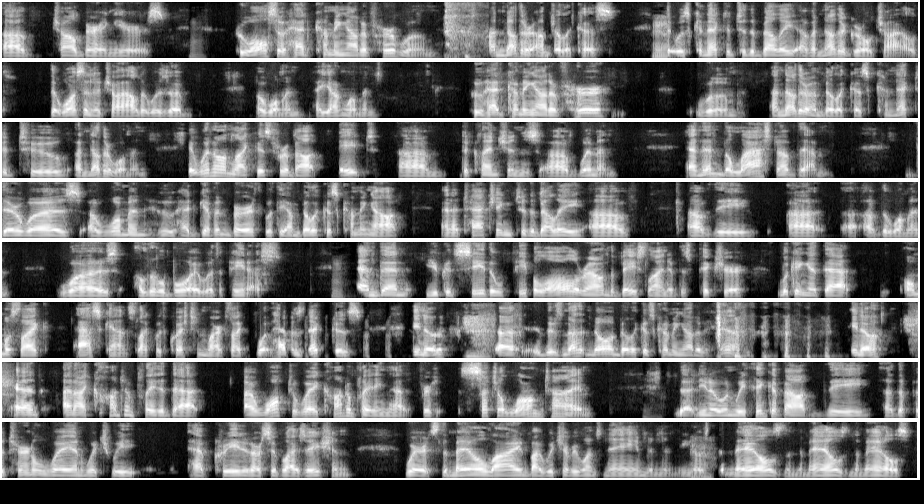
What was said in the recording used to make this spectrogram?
of childbearing years. Hmm. who also had coming out of her womb another umbilicus Yeah. that was connected to the belly of another girl child that wasn't a child, it was a, a woman, a young woman, who had coming out of her womb another umbilicus connected to another woman. It went on like this for about eight um, declensions of women. And then the last of them, there was a woman who had given birth with the umbilicus coming out and attaching to the belly of of the uh, uh, of the woman was a little boy with a penis. Hmm. And then you could see the people all around the baseline of this picture looking at that almost like askance, like with question marks, like what happens next? Because, you know, uh, there's no, no umbilicus coming out of him, you know, and, and I contemplated that. I walked away contemplating that for such a long time that, you know, when we think about the, uh, the paternal way in which we have created our civilization, where it's the male line by which everyone's named, and you know, it's the males and the males and the males,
